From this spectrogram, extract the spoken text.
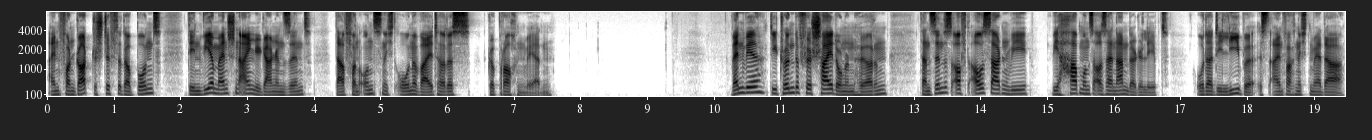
Ein von Gott gestifteter Bund, den wir Menschen eingegangen sind, darf von uns nicht ohne weiteres gebrochen werden. Wenn wir die Gründe für Scheidungen hören, dann sind es oft Aussagen wie wir haben uns auseinandergelebt oder die Liebe ist einfach nicht mehr da.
